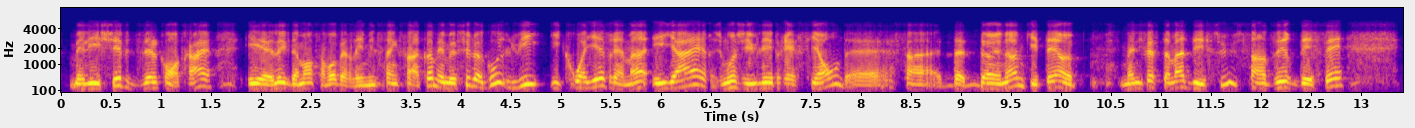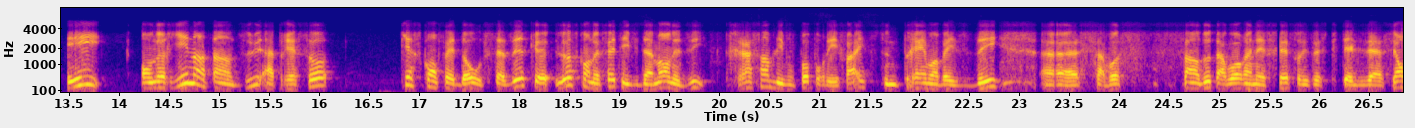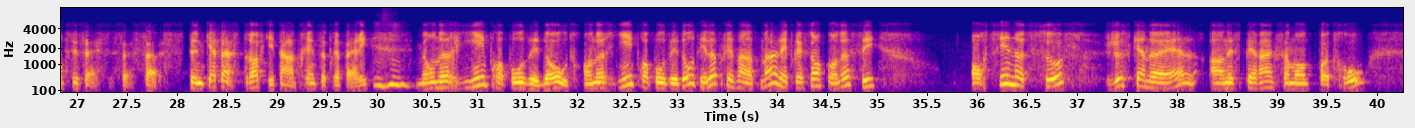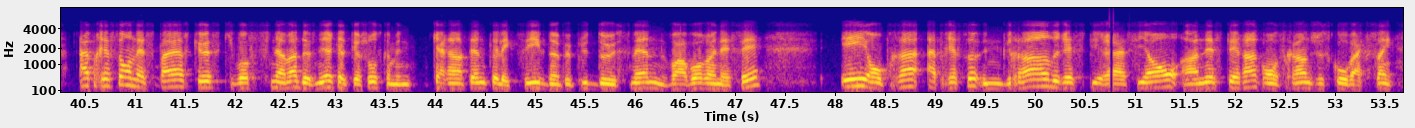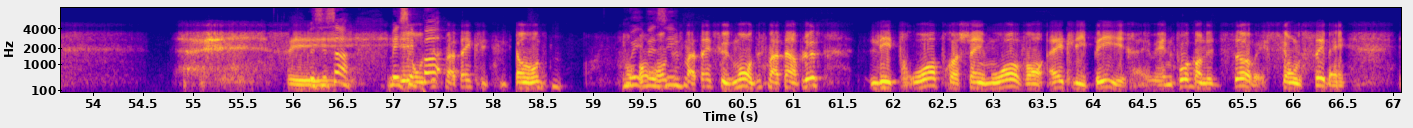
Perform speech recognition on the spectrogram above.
Mais les chiffres disaient le contraire. Et euh, là, évidemment, on s'en va vers les 1500 cas. Mais M. Legault, lui, il croyait vraiment. Et hier, moi, j'ai eu l'impression d'un homme qui était manifestement déçu, sans dire défait. Et on n'a rien entendu après ça qu'est-ce qu'on fait d'autre? C'est-à-dire que là, ce qu'on a fait, évidemment, on a dit, rassemblez-vous pas pour les fêtes, c'est une très mauvaise idée, euh, ça va sans doute avoir un effet sur les hospitalisations. Puis c'est une catastrophe qui est en train de se préparer. Mm-hmm. Mais on n'a rien proposé d'autre. On n'a rien proposé d'autre. Et là, présentement, l'impression qu'on a, c'est on retient notre souffle jusqu'à Noël en espérant que ça monte pas trop. Après ça, on espère que ce qui va finalement devenir quelque chose comme une quarantaine collective d'un peu plus de deux semaines va avoir un effet. Et on prend après ça une grande respiration en espérant qu'on se rende jusqu'au vaccin. C'est ça. Mais c'est pas. ce matin on, dit ce matin, excuse-moi, on dit ce matin en plus, les trois prochains mois vont être les pires. Eh une fois qu'on a dit ça, ben, si on le sait, ben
